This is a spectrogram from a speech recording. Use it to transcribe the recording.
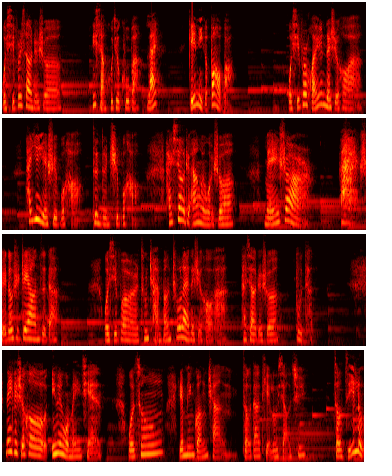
我媳妇儿笑着说：“你想哭就哭吧，来，给你个抱抱。”我媳妇儿怀孕的时候啊，她夜夜睡不好，顿顿吃不好，还笑着安慰我说：“没事儿，哎，谁都是这样子的。我媳妇儿从产房出来的时候啊，她笑着说不疼。那个时候因为我没钱，我从人民广场走到铁路小区，走几路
